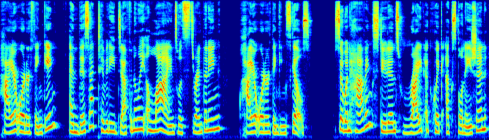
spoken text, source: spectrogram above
higher order thinking, and this activity definitely aligns with strengthening higher order thinking skills. So when having students write a quick explanation,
